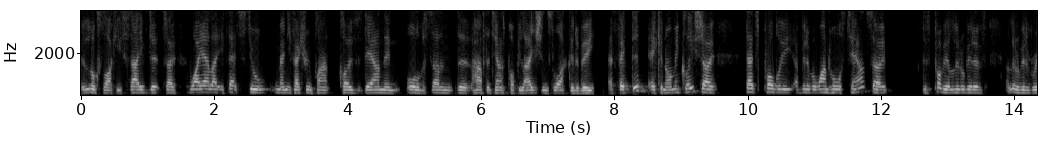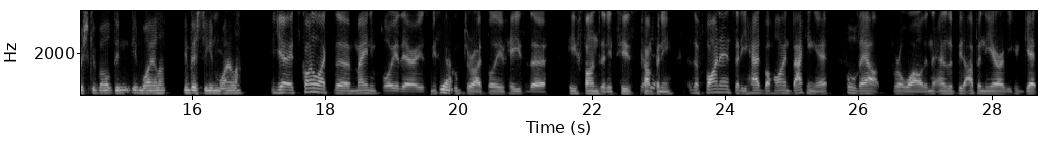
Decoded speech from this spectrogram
It looks like he saved it. So Whyalla, if that steel manufacturing plant closes down, then all of a sudden the half the town's population is likely to be affected economically. So that's probably a bit of a one horse town. So there's probably a little bit of a little bit of risk involved in in Whyalla, investing in Whyalla. Yeah, it's kind of like the main employer there is Mr. Yeah. Gupta, I believe. He's the he funds it. It's his Yeah. company. The finance that he had behind backing it pulled out for a while. and it was a bit up in the air if he could get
